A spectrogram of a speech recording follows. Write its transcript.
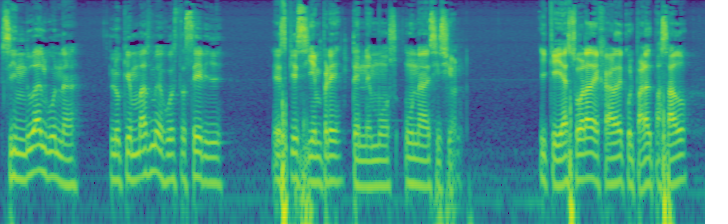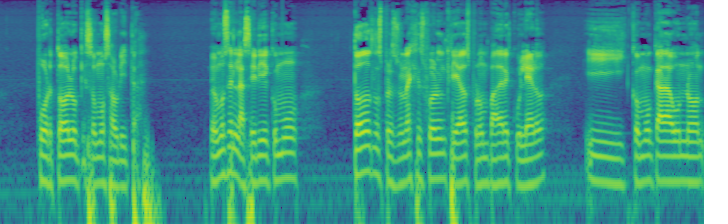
Sin duda alguna, lo que más me dejó esta serie es que siempre tenemos una decisión. Y que ya es hora de dejar de culpar al pasado por todo lo que somos ahorita. Vemos en la serie cómo todos los personajes fueron criados por un padre culero y cómo cada uno,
